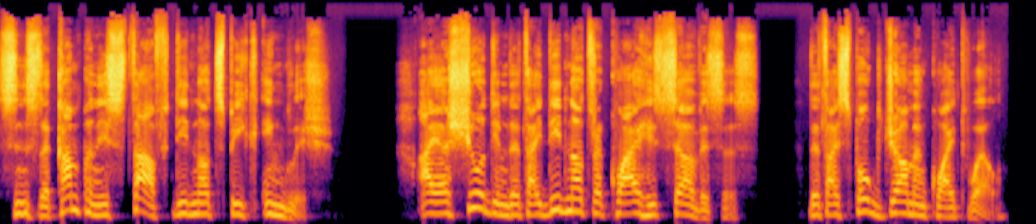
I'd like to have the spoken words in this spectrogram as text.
since the company's staff did not speak English. I assured him that I did not require his services, that I spoke German quite well.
